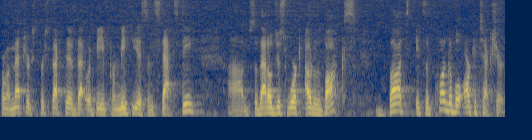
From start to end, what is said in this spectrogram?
From a metrics perspective, that would be Prometheus and StatsD. Um, so that'll just work out of the box, but it's a pluggable architecture.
